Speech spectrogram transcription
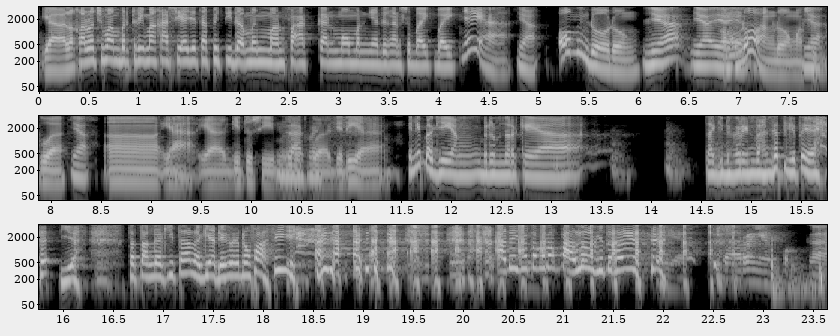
Ya kalau cuma berterima kasih aja tapi tidak memanfaatkan momennya dengan sebaik-baiknya ya ya, omdo dong. ya, ya, ya. Omong ya. doang dong maksud Ya, gua. ya. Eh, ya ya gitu sih menurut Exactly. gua. Jadi ya Ini bagi yang benar-benar kayak lagi dengerin banget gitu ya. Iya, tetangga kita lagi ada yang renovasi. ada yang ketok-ketok palu gitu kan. Iya. Seorang yang peka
